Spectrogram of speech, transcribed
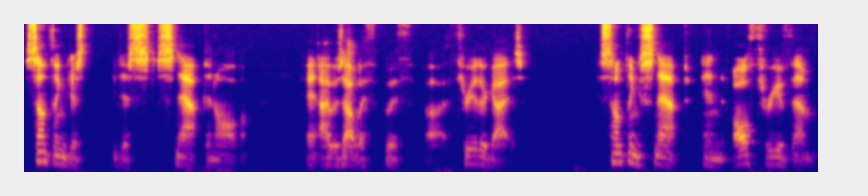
something just just snapped in all of them. And I was out with with uh, three other guys. Something snapped, and all three of them,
